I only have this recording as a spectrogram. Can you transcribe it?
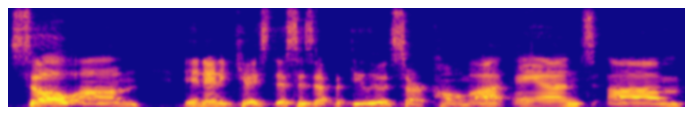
So, um, in any case, this is epithelioid sarcoma, and um,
